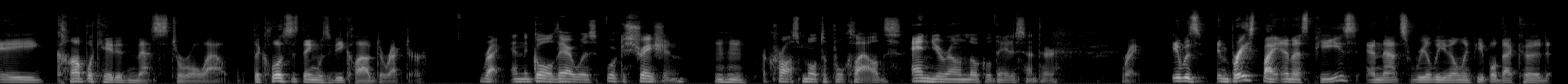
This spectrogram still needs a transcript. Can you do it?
a complicated mess to roll out. The closest thing was vCloud Director. Right. And the goal there was orchestration across multiple clouds and your own local data center. Right. It was embraced by MSPs, and that's really the only people that could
